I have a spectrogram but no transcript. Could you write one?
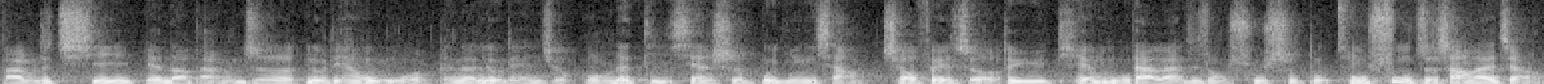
百分之七变到百分之六点五，变到六点九。我们的底线是不影响消费者对于天幕带来这种舒适度。从数值上来讲，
